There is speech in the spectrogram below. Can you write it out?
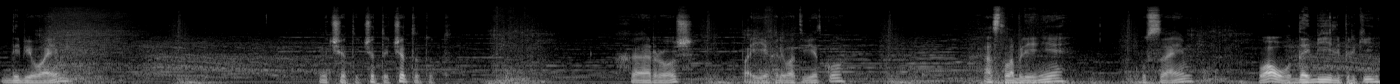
Добиваем. Ну что ты, что ты, что ты тут? Хорош. Поехали в ответку. Ослабление. Кусаем. Вау, добили, прикинь.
